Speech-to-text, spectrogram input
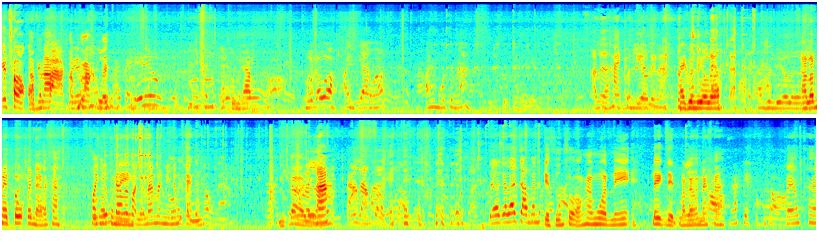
จะถอกออกจากสำลักปากเลยสำลักเลยคุณครับ หมดแล้วเหรอะไอ้แก้ววะไอ้หมดใช่ไหม เอาเลยให้คนเดียวเลยนะให้คนเดียวเลย ให้คนเดียวเลยอะแล้วแม่ตุ๊ไปไหนนะคะ ขอยืมแก้วไปก่อนได้ไหมมันมีน้ำแข็งได้เลยนะวันหลังบอกเจอกันแล้วจำกันเจ็ดศูนย์สองค่ะงวดนี้ เลขเด็ดมาแล้วนะคะนะเจ็ดศูนย์สองแล้วค่ะ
